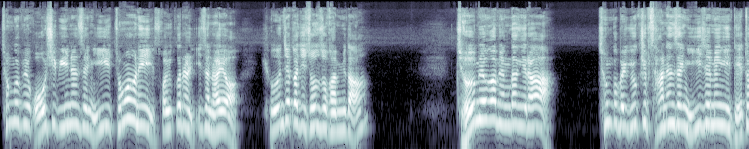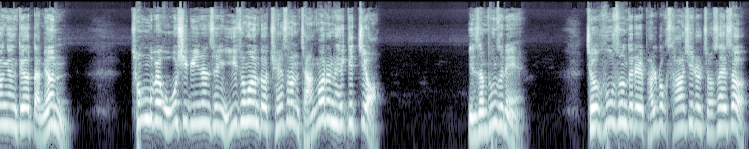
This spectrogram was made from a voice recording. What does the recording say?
1952년생 이종환이 소유권을 이전하여 현재까지 존속합니다. 점여가 명당이라 1964년생 이재명이 대통령 되었다면 1952년생 이종환도 최소한 장관은 했겠지요. 인삼풍선이 저 후손들의 발복 사실을 조사해서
